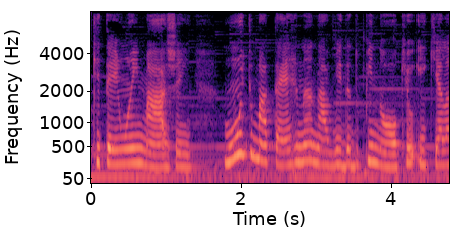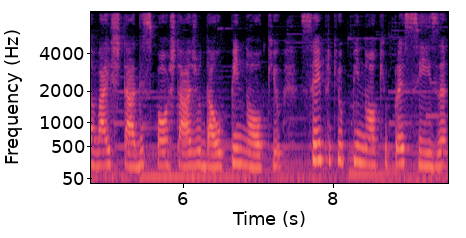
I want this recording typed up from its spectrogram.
que tem uma imagem muito materna na vida do Pinóquio e que ela vai estar disposta a ajudar o Pinóquio sempre que o Pinóquio precisa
